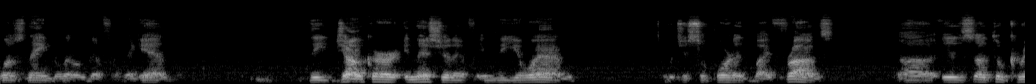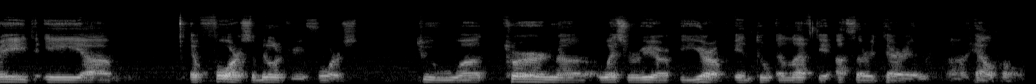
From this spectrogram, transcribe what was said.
was named a little different. Again, the Juncker initiative in the UN, which is supported by France, uh, is uh, to create a, um, a force, a military force, to uh, turn uh, Western Europe into a lefty authoritarian hellhole.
